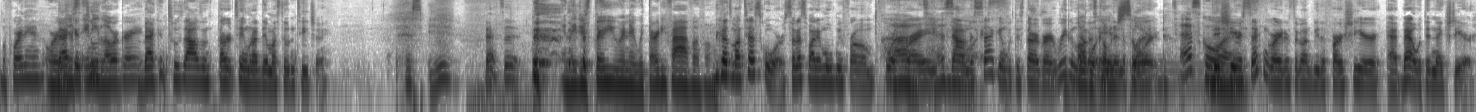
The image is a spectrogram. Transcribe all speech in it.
before then, or Back just in any two- lower grade? Back in 2013 when I did my student teaching. That's it. That's it. and they just threw you in there with 35 of them. because of my test scores. So that's why they moved me from fourth Oh, grade test down to second with this third grade reading law that's coming Double-edged into play. Test scores. This year, second graders are going to be the first year at bat with it next year.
